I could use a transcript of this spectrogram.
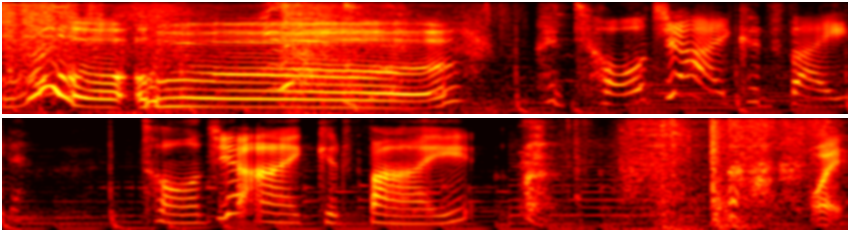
Ooh, ooh. I told you I could fight. Told you I could fight. Wait.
